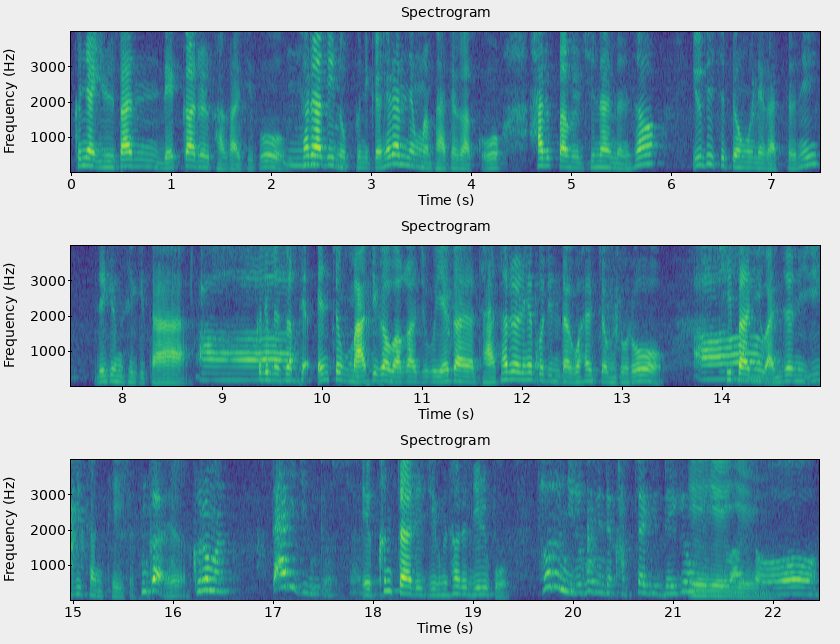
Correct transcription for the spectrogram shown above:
그냥 일반 내과를 가가지고 음. 혈압이 높으니까 혈압약만 받아갖고 하룻밤을 지나면서 유비스 병원에 갔더니 뇌경색이다. 아, 그러면서 배- 왼쪽 마비가 와가지고 얘가 자살을 해버린다고 할 정도로 아. 집안이 완전히 위기 상태에 있었어요. 그러니까 그러면 딸이 지금 몇 살? 예, 큰 딸이 지금 서른일곱. 서른일곱인데 갑자기 뇌경색이 예, 예, 예. 와서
